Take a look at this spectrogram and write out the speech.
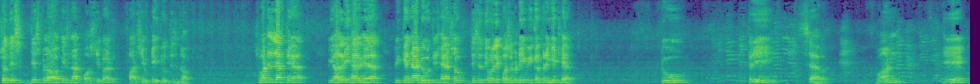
So this, this block is not possible for shifting to this block. So what is left here? We already have here, we cannot do this here, so this is the only possibility, we can bring it here. 2, 3, 7, 1, 8,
